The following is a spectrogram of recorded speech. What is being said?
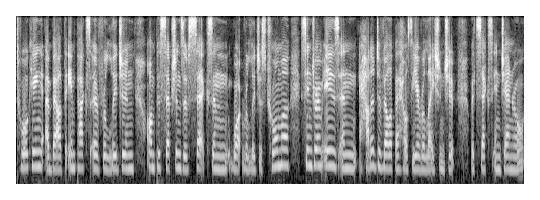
talking about the impacts of religion on perceptions of sex and what religious trauma syndrome is and how to develop a healthier relationship with sex in general.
